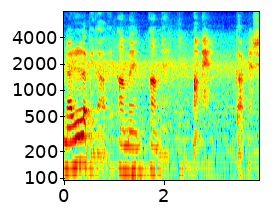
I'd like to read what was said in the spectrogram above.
நல்ல பிதாவே. ஆமேன் ஆமேன் ஆமேன். காட் பிளஸ்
